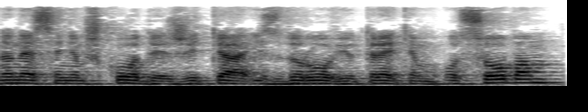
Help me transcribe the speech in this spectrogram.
нанесенням шкоди життя і здоров'ю третім особам.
